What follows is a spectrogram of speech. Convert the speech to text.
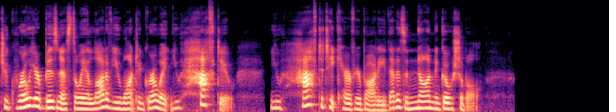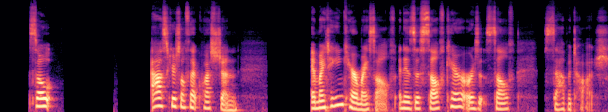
to grow your business the way a lot of you want to grow it, you have to. You have to take care of your body. That is a non negotiable. So ask yourself that question Am I taking care of myself? And is this self care or is it self sabotage?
